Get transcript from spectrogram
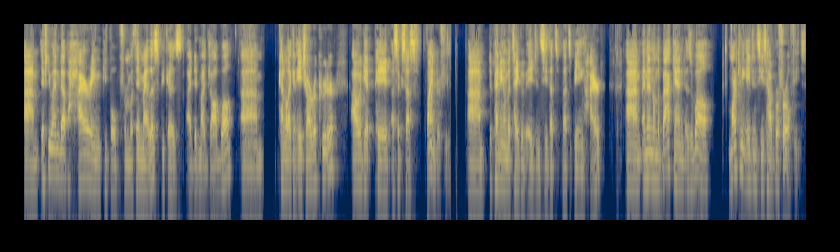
Um, if you end up hiring people from within my list because I did my job well, um, kind of like an HR recruiter, I would get paid a success finder fee, um, depending on the type of agency that's that's being hired. Um, and then on the back end as well, marketing agencies have referral fees,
